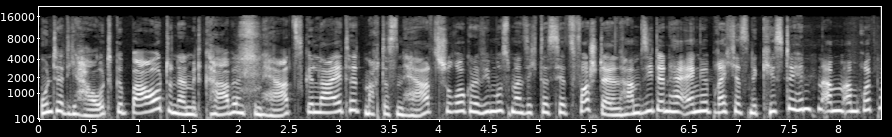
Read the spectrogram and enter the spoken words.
unter die Haut gebaut und dann mit Kabeln zum Herz geleitet? Macht das ein Herzchirurg oder wie muss man sich das jetzt vorstellen? Haben Sie denn, Herr Engelbrecht, jetzt eine Kiste hinten am, am Rücken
